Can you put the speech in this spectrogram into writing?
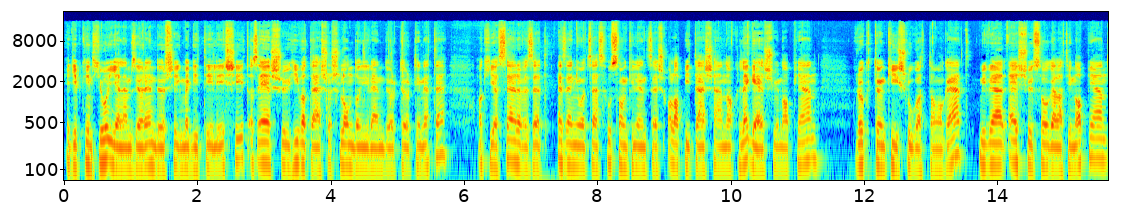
Egyébként jól jellemzi a rendőrség megítélését az első hivatásos londoni rendőr története, aki a szervezet 1829-es alapításának legelső napján rögtön ki is rugatta magát, mivel első szolgálati napján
